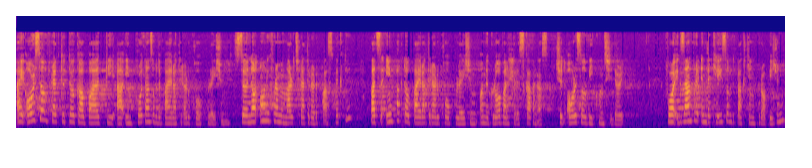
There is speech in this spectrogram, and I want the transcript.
I also would like to talk about the uh, importance of the bilateral cooperation. So not only from a multilateral perspective, but the impact of bilateral cooperation on the global health governance should also be considered. For example, in the case of the vaccine provision,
